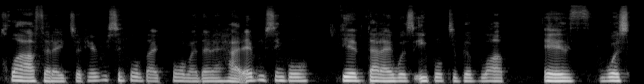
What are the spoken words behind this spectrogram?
class that I took, every single diploma that I had, every single gift that I was able to develop is was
